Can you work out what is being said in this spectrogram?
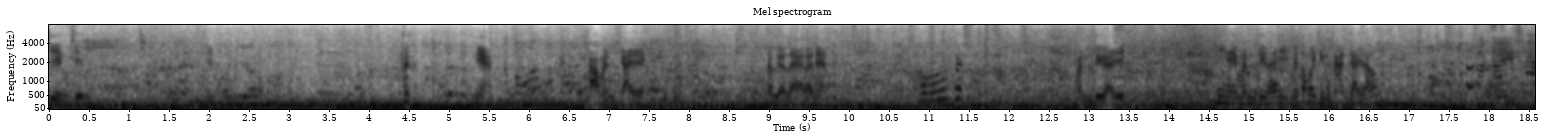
กินกินกินเนี่ยข้าวมันไก่ก็เหลือแหล่แล้วเนี่ยมันเดือย นี่ไงมันเดือย ไม่ต้องไปถึงหาดใหญ่แล้ว ใช่ค่ะ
